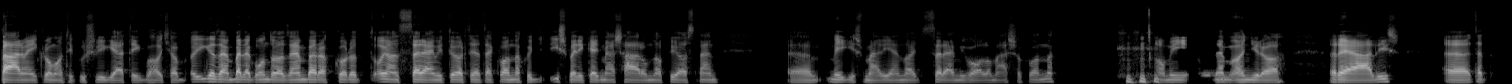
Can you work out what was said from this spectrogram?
bármelyik romantikus vígjátékban, hogyha igazán belegondol az ember, akkor ott olyan szerelmi történetek vannak, hogy ismerik egymás három napja, aztán uh, mégis már ilyen nagy szerelmi vallomások vannak, ami nem annyira reális. Uh, tehát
